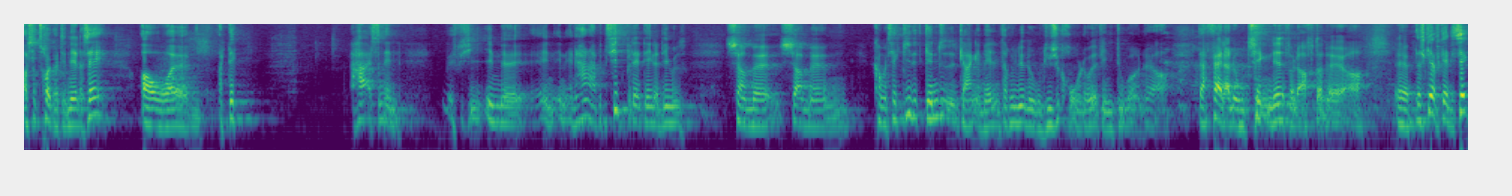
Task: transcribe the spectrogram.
og så trykker den ellers af, og, øh, og det har sådan en, hvad skal sige, øh, en, en, en, en, en, har en appetit på den del af livet, som, øh, som øh, kommer til at give lidt genlyd en gang imellem. Der ryger nogle lysekroner ud af vinduerne, og der falder nogle ting ned fra lofterne, og øh, der sker forskellige ting.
